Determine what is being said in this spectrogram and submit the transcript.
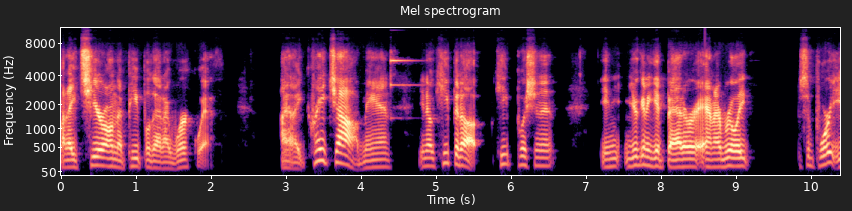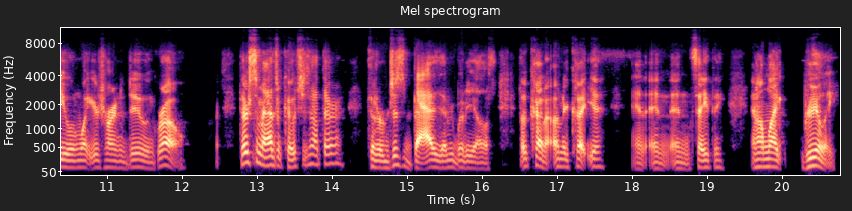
but I cheer on the people that I work with. I like, great job, man. You know, keep it up. Keep pushing it. And you're gonna get better. And I really support you in what you're trying to do and grow. There's some agile coaches out there that are just bad as everybody else. They'll kind of undercut you and and and say things. And I'm like, really?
